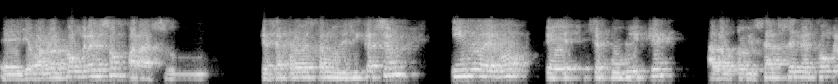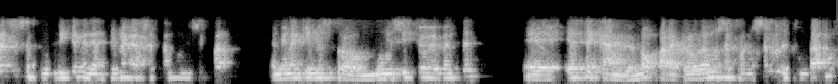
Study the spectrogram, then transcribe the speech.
eh, llevarlo al Congreso para su, que se apruebe esta modificación y luego que se publique, al autorizarse en el Congreso, se publique mediante una gaceta municipal, también aquí en nuestro municipio, obviamente, eh, este cambio, ¿no? Para que lo demos a conocer, lo difundamos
